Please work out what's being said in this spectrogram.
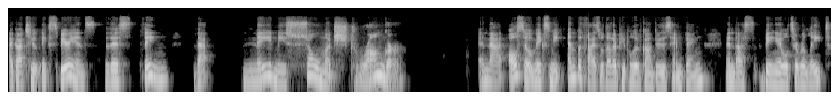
I got to experience this thing that made me so much stronger. And that also makes me empathize with other people who have gone through the same thing, and thus being able to relate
